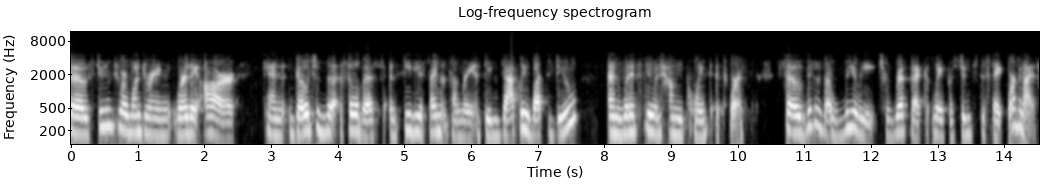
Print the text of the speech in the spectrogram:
So students who are wondering where they are can go to the syllabus and see the assignment summary and see exactly what to do and when it's due and how many points it's worth. So this is a really terrific way for students to stay organized.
